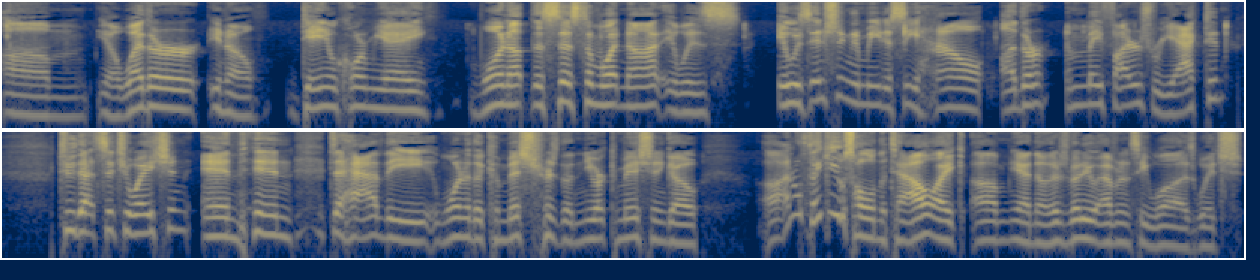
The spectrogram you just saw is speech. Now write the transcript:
Um, you know, whether you know Daniel Cormier one up the system, whatnot. It was it was interesting to me to see how other MMA fighters reacted to that situation, and then to have the one of the commissioners, the New York Commission, go, uh, "I don't think he was holding the towel." Like, um, yeah, no, there's video evidence he was, which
